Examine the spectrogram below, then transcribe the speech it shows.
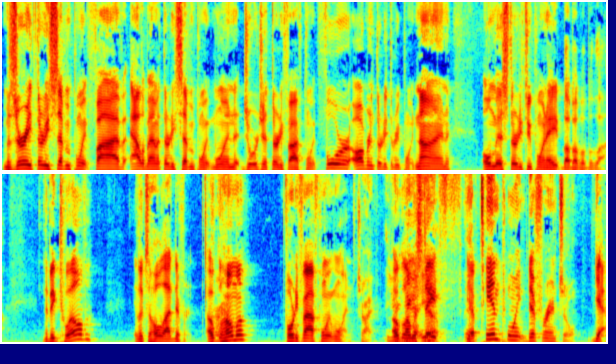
Missouri 37.5, Alabama 37.1, Georgia 35.4, Auburn 33.9, Ole Miss 32.8, blah, blah, blah, blah, blah. The Big 12, it looks a whole lot different. Oklahoma 45.1. That's right. Oklahoma State, a yep. ten point differential. Yeah.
